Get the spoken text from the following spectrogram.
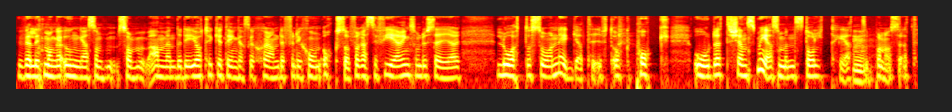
Det är väldigt många unga som, som använder det. Jag tycker att det är en ganska skön definition också för rasifiering som du säger låter så negativt och POC-ordet känns mer som en stolthet mm. på något sätt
